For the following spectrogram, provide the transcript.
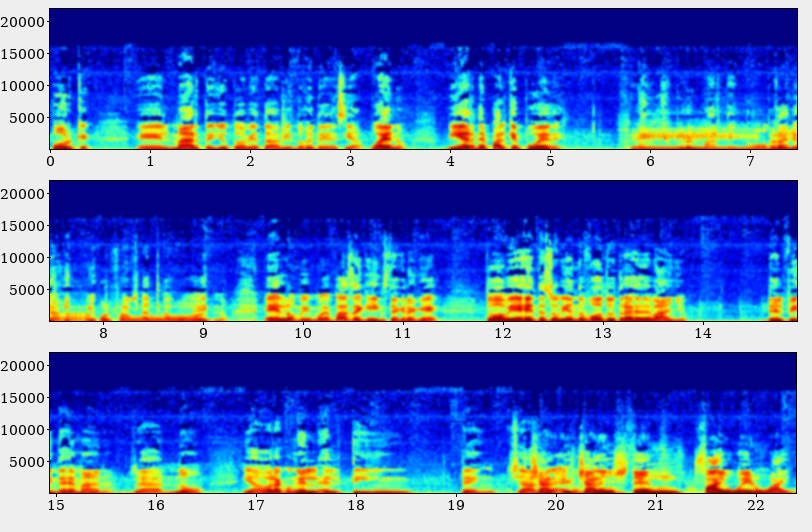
Porque el martes yo todavía estaba viendo gente que decía, bueno, viernes para el que puede. Sí. Pero el martes no, pero ya, por ya está favor. bueno. Es lo mismo que pasa en Instagram, ¿eh? Todavía hay gente subiendo fotos de traje de baño del fin de semana. O sea, no. Y ahora con el, el Team Ten El Challenge. 10 Five Way and Wine.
